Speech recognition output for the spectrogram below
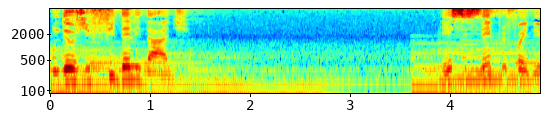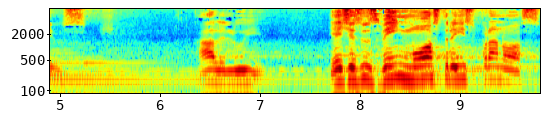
um Deus de fidelidade. Esse sempre foi Deus. Aleluia. E aí Jesus vem e mostra isso para nós.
